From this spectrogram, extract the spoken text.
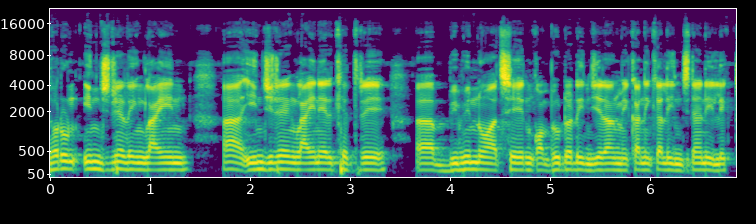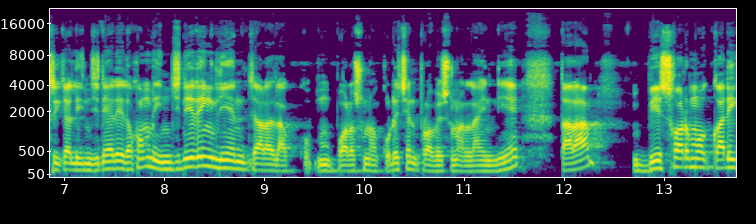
ধরুন ইঞ্জিনিয়ারিং লাইন ইঞ্জিনিয়ারিং লাইনের ক্ষেত্রে বিভিন্ন আছেন computer engineer mechanical engineer electrical engineer এরকম ইঞ্জিনিয়ারিং নিয়ে যারা পড়াশোনা করেছেন প্রফেশনাল লাইন নিয়ে, তারা বেসরকারি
